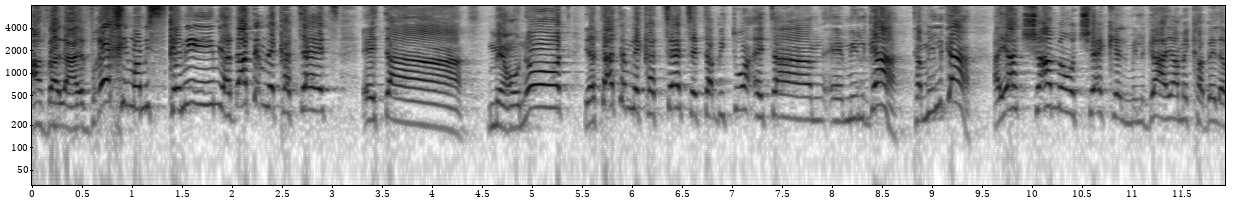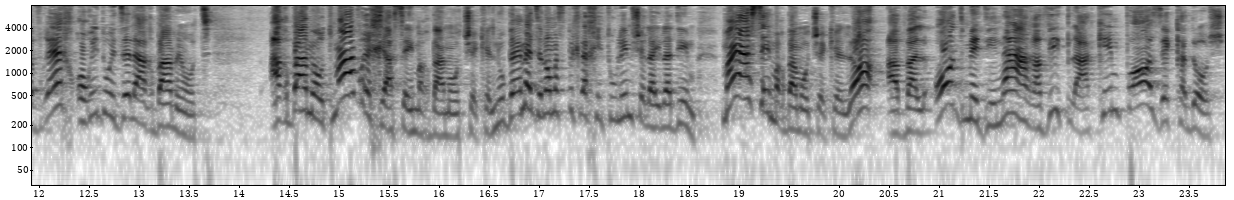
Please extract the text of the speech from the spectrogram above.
אבל האברכים המסכנים ידעתם לקצץ את המעונות, ידעתם לקצץ את, הביטוח, את המלגה, את המלגה. היה 900 שקל מלגה היה מקבל אברך, הורידו את זה ל-400. ארבע מאות, מה אברך יעשה עם ארבע מאות שקל? נו באמת, זה לא מספיק לחיתולים של הילדים. מה יעשה עם ארבע מאות שקל? לא, אבל עוד מדינה ערבית להקים פה זה קדוש.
